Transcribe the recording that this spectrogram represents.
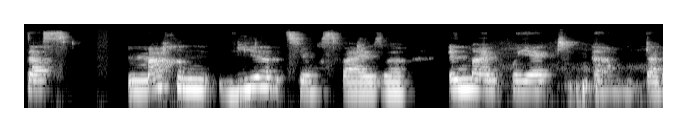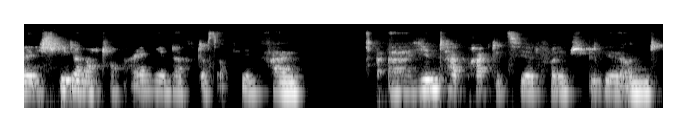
das machen wir, beziehungsweise in meinem Projekt, ähm, da werde ich später noch drauf eingehen, da wird das auf jeden Fall äh, jeden Tag praktiziert vor dem Spiegel. Und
